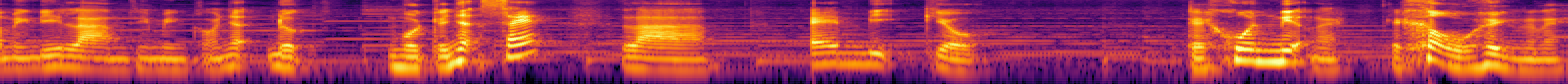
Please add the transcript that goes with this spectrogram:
uh, mình đi làm thì mình có nhận được một cái nhận xét là em bị kiểu cái khuôn miệng này cái khẩu hình này, này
